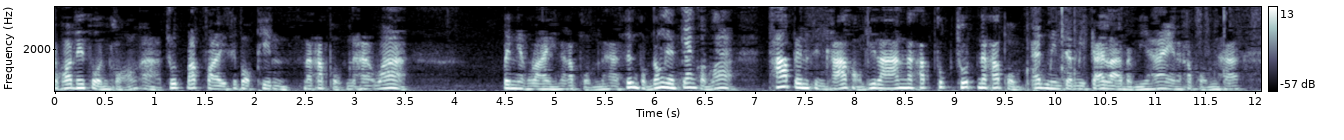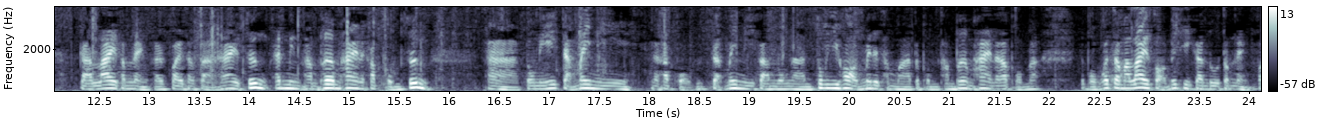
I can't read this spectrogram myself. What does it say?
ฉพาะในส่วนของอชุดปลั๊กไฟ 16 พินนะครับผมนะฮะว่าเป็นอย่างไรนะครับผมนะฮะซึ่งผมต้องเรียนแจ้งก่อนว่า ถ้าเป็นสินค้าของที่ร้านนะครับ ทุกชุดนะครับผมแอดมินจะมีไกด์ไลน์แบบนี้ให้นะครับผมนะฮะการไล่ตำแหน่งสายไฟต่างๆ ให้ซึ่งแอดมินทำเพิ่มให้นะครับผมซึ่งตรงนี้จะไม่มีนะครับผมจะไม่มีตามโรงงานทุกยี่ห้อไม่ได้ทำมาแต่ผมทำเพิ่มให้นะครับผมนะเดี๋ยวผมก็จะมาไล่สอนวิธีการดูตำแหน่งไฟ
